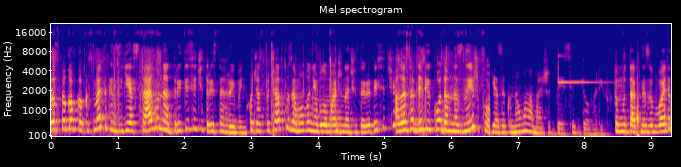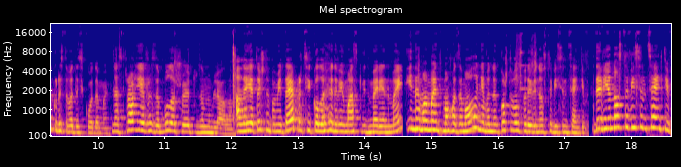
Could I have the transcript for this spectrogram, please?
Розпаковка косметики з є стайлу на 3300 гривень. Хоча спочатку замовлення було майже на 4000, але завдяки кодам на знижку я зекономила майже 10 доларів. Тому так, не забувайте користуватись кодами. Насправді я вже забула, що я тут замовляла. Але я точно пам'ятаю про ці колагенові маски від Marian May. І на момент мого замовлення вони коштували по 98 центів. 98 центів!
